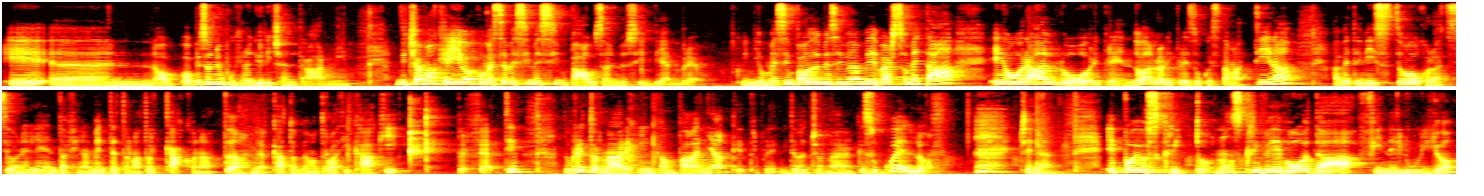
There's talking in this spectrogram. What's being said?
e eh, ho, ho, bisogno un pochino di ricentrarmi. Diciamo che io è come se avessi messo in pausa il mio settembre. Quindi ho messo in pausa il mio settembre verso metà e ora lo riprendo, l'ho ripreso questa mattina, avete visto colazione lenta, finalmente è tornato il caconut, mercato abbiamo trovato i cachi perfetti, dovrei tornare in campagna che vi devo aggiornare anche su quello, ce n'è, e poi ho scritto, non scrivevo da fine luglio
